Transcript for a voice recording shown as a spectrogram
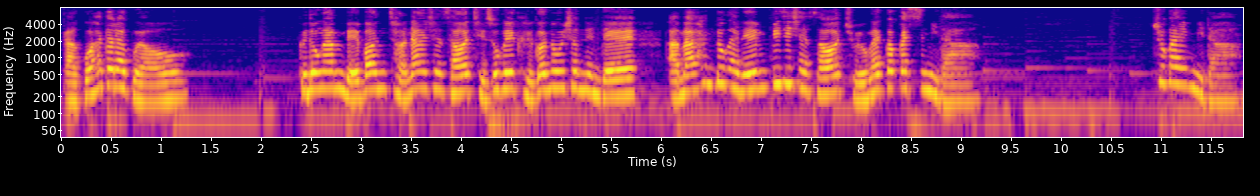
라고 하더라고요. 그동안 매번 전화하셔서 제 속을 긁어놓으셨는데 아마 한동안은 삐지셔서 조용할 것 같습니다. 추가입니다.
